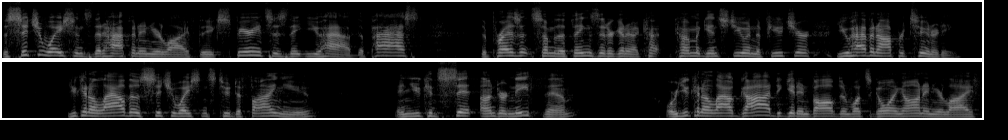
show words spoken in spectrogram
The situations that happen in your life, the experiences that you have, the past, the present, some of the things that are going to come against you in the future, you have an opportunity you can allow those situations to define you, and you can sit underneath them, or you can allow God to get involved in what's going on in your life,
